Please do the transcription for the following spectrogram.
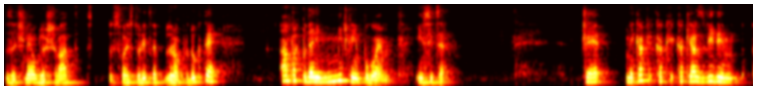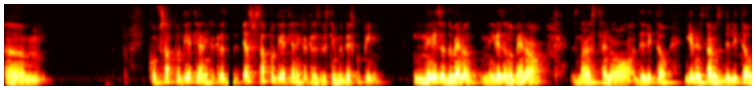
začne oglaševati svoje storitve oziroma produkte, ampak pod enim mičkim pogojem. In sicer, če nekako, kako kak jaz vidim, um, ko vsa podjetja, nekak, jaz vsa podjetja nekako razvrstim v dve skupini ne gre za nobeno, ne gre za nobeno znanstveno delitev, gre enostavno za delitev,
